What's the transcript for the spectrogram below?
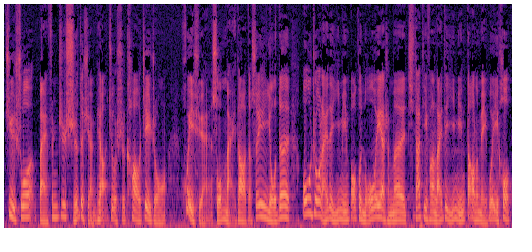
据说百分之十的选票就是靠这种贿选所买到的。所以有的欧洲来的移民，包括挪威啊什么其他地方来的移民，到了美国以后。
